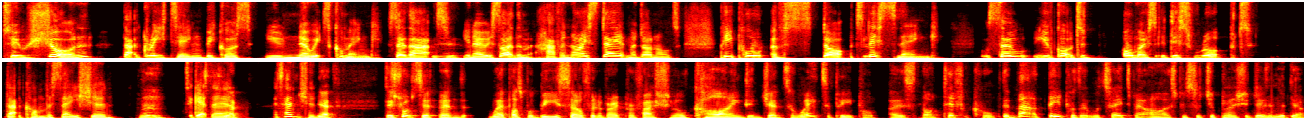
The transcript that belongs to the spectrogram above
to shun that greeting because you know it's coming. So that, Yeah. you know, it's like them have a nice day at McDonald's. People have stopped listening. So you've got to almost disrupt that conversation Mm. to get their Yep. attention. Yeah. disrupts it and where possible be yourself in a very professional kind and gentle way to people. It's not difficult. The amount of people that would say to me oh it's been such a pleasure dealing with you.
